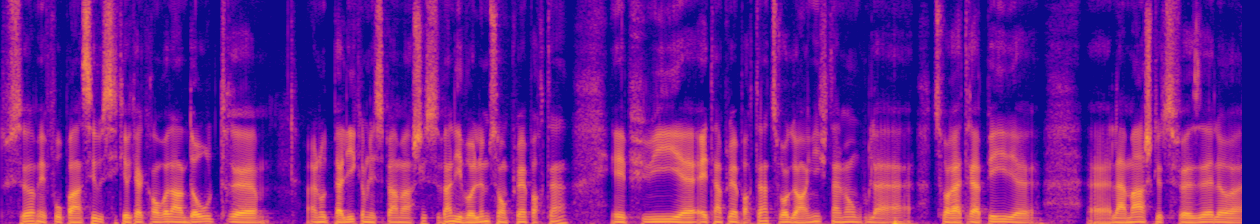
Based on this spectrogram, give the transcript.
tout ça, mais il faut penser aussi que quand on va dans d'autres. Euh, un autre palier comme les supermarchés, souvent les volumes sont plus importants. Et puis, euh, étant plus important, tu vas gagner finalement au bout de. Tu vas rattraper la marge que tu faisais là,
